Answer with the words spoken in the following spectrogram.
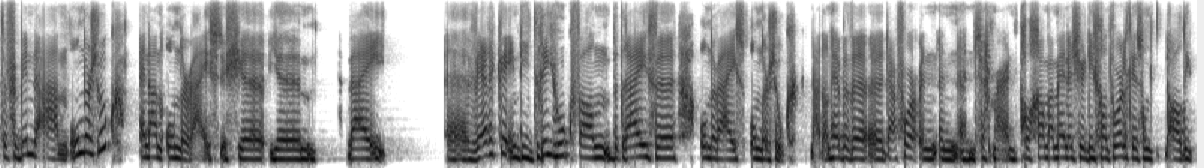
te verbinden aan onderzoek en aan onderwijs. Dus je, je, wij werken in die driehoek van bedrijven, onderwijs, onderzoek. Nou, dan hebben we uh, daarvoor een, een, een, zeg maar een programmamanager die verantwoordelijk is om al die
